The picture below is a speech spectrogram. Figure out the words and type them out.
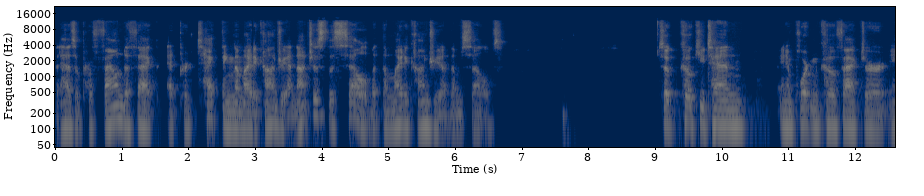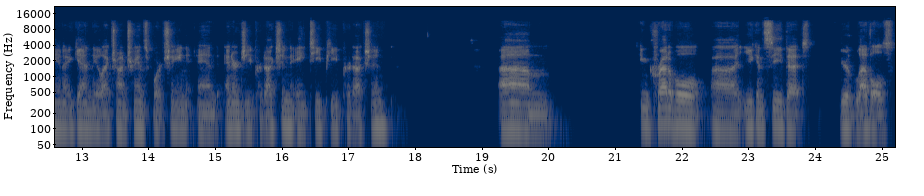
that has a profound effect at protecting the mitochondria, not just the cell, but the mitochondria themselves. So CoQ10, an important cofactor in, again, the electron transport chain and energy production, ATP production. Um, incredible, uh, you can see that your levels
